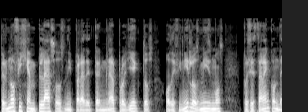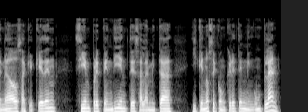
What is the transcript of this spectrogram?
pero no fijan plazos ni para determinar proyectos o definir los mismos, pues estarán condenados a que queden siempre pendientes a la mitad y que no se concreten ningún plan.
